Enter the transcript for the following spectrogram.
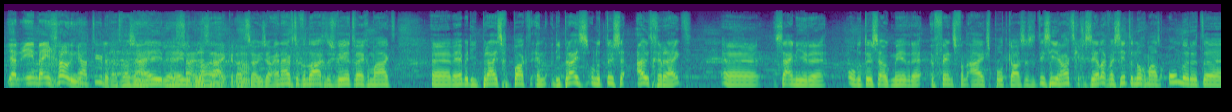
Ja, in, bij in Groningen. Ja, tuurlijk. Het was een Ja, hele, dat hele dat belangrijke, dat Ja. sowieso. En hij heeft er vandaag dus weer twee gemaakt. Eh, we hebben die prijs gepakt en die prijs is ondertussen uitgereikt. Eh zijn hier eh, ondertussen ook meerdere fans van de Ajax podcast. Dus het is hier hartstikke gezellig. Wij zitten nogmaals onder, het, eh,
